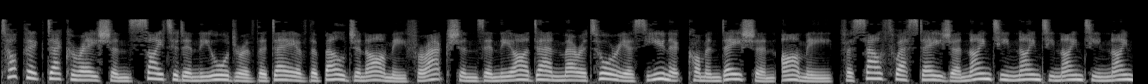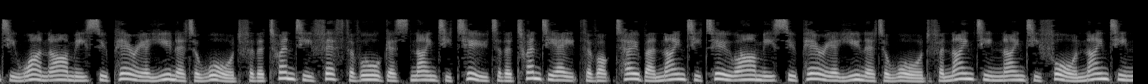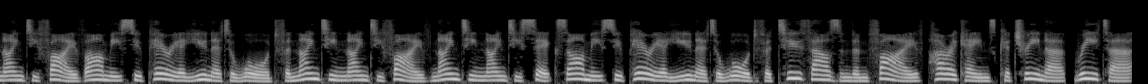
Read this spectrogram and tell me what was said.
Topic decorations Cited in the Order of the Day of the Belgian Army for actions in the Ardennes Meritorious Unit Commendation Army for Southwest Asia 1990–1991 Army Superior Unit Award for 25 August 92 to 28 October 92 Army Superior Unit Award for 1994–1995 Army Superior Unit Award for 1995–1996 Army Superior Unit Award for 2005 Hurricanes Katrina, Rita,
